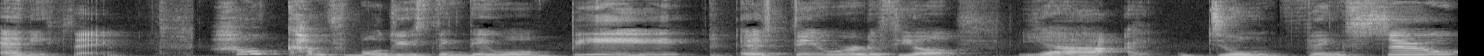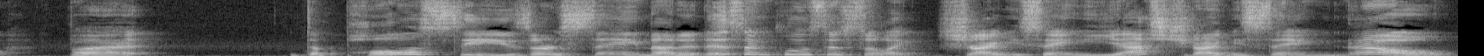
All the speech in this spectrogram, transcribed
anything how comfortable do you think they will be if they were to feel, yeah, I don't think so, but the policies are saying that it is inclusive, so like, should I be saying yes? Should I be saying no?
